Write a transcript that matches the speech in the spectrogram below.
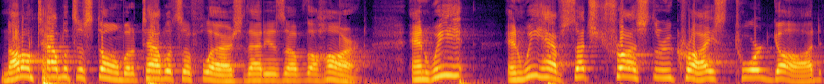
Not on tablets of stone, but on tablets of flesh, that is of the heart. And we and we have such trust through Christ toward God,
